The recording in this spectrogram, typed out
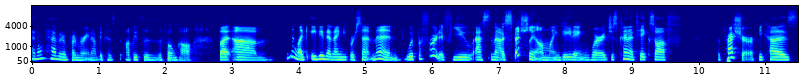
I don't have it in front of me right now because obviously this is a phone call, but um, like 80 to 90 percent men would prefer it if you ask them out, especially online dating, where it just kind of takes off the pressure because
